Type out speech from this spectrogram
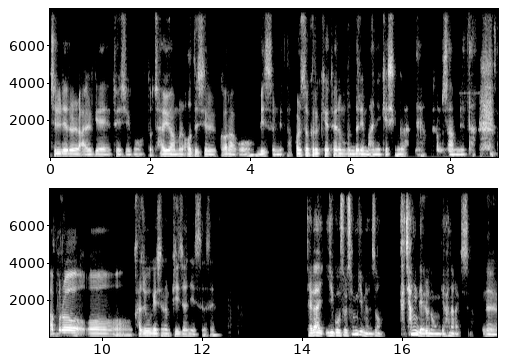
진리를 알게 되시고 또 자유함을 얻으실 거라고 믿습니다. 벌써 그렇게 되는 분들이 많이 계신 것 같아요. 감사합니다. 앞으로 어, 가지고 계시는 비전이 있으세요? 제가 이곳을 섬기면서 가장 내려놓은 게 하나가 있어요. 네.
